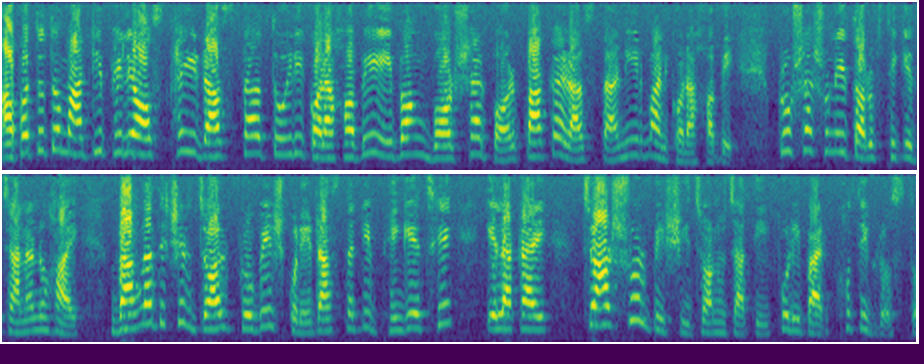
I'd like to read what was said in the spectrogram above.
আপাতত মাটি ফেলে অস্থায়ী রাস্তা তৈরি করা হবে এবং বর্ষার পর পাকা রাস্তা নির্মাণ করা হবে। প্রশাসনের তরফ থেকে জানানো হয়, বাংলাদেশের জল প্রবেশ করে রাস্তাটি ভেঙেছে। এলাকায় চারশোর বেশি জনজাতি, পরিবার ক্ষতিগ্রস্ত।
